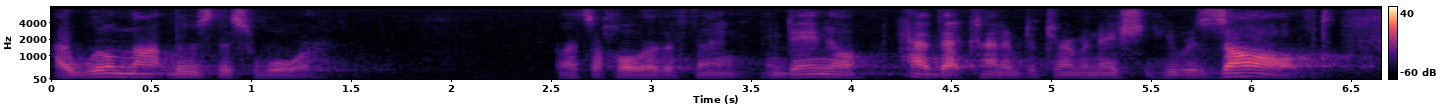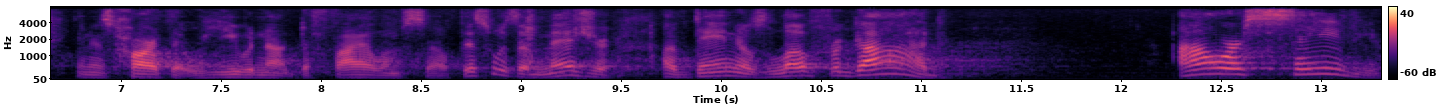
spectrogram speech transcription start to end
I will not lose this war. Well, that's a whole other thing. And Daniel had that kind of determination. He resolved in his heart that he would not defile himself. This was a measure of Daniel's love for God. Our Savior,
